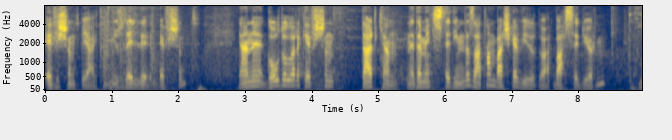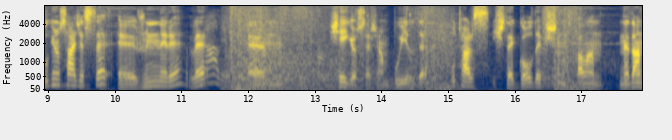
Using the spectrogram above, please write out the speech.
efficient bir item. %50 efficient. Yani gold olarak efficient derken ne demek istediğimde zaten başka videoda bahsediyorum. Bugün sadece size e, rünleri ve Knowledge. Eee şey göstereceğim build'i. Bu tarz işte gold efficient falan neden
